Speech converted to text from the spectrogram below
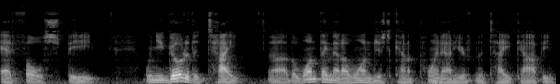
at full speed. When you go to the tight, uh, the one thing that I wanted just to kind of point out here from the tight copy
